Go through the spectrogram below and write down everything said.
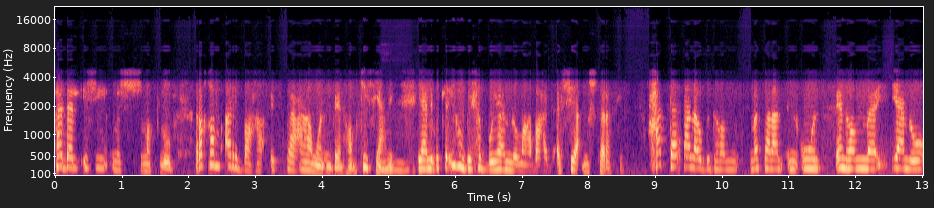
هذا الإشي مش مطلوب رقم أربعة التعاون بينهم كيف يعني مم. يعني بتلاقيهم بيحبوا يعملوا مع بعض أشياء مشتركة حتى لو بدهم مثلا نقول إنهم يعملوا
